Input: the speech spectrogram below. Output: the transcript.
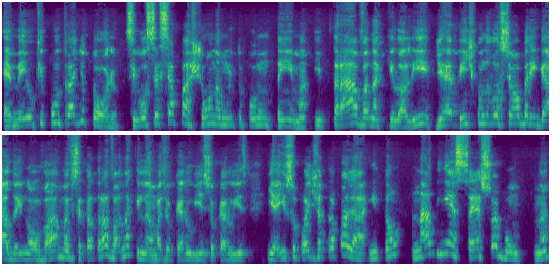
É meio que contraditório. Se você se apaixona muito por um tema e trava naquilo ali, de repente, quando você é obrigado a inovar, mas você está travado naquilo, não, mas eu quero isso, eu quero isso, e aí isso pode te atrapalhar. Então, nada em excesso é bom, né?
